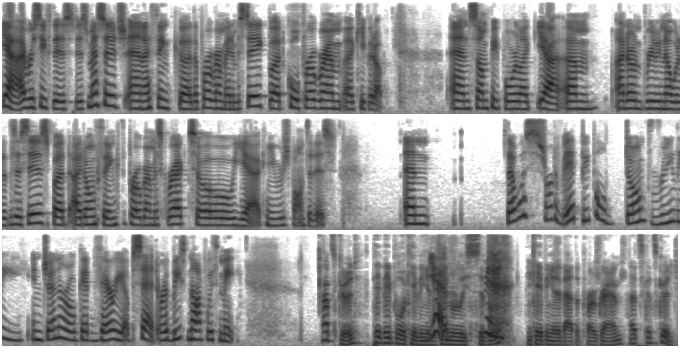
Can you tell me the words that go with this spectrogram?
"Yeah, I received this this message, and I think uh, the program made a mistake, but cool program, uh, keep it up." And some people were like, "Yeah, um, I don't really know what this is, but I don't think the program is correct. So yeah, can you respond to this? And that was sort of it. People don't really, in general, get very upset, or at least not with me. That's good. P- people are keeping it yeah. generally civil and keeping it about the program. That's that's good.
